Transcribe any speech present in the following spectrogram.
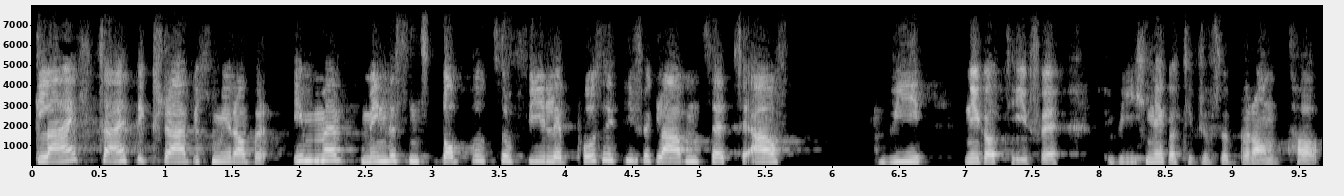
Gleichzeitig schreibe ich mir aber immer mindestens doppelt so viele positive Glaubenssätze auf wie negative, wie ich negative verbrannt habe.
